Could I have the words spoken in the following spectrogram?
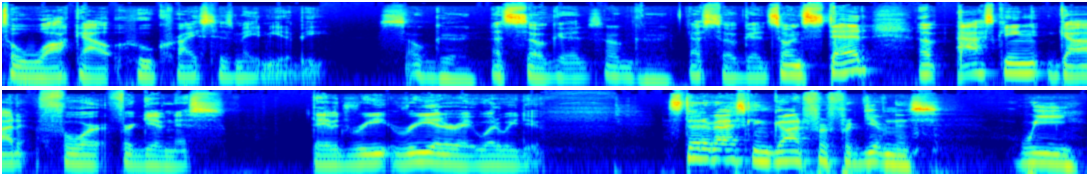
to walk out who Christ has made me to be. So good. That's so good. So good. That's so good. So instead of asking God for forgiveness, David, re- reiterate what do we do? Instead of asking God for forgiveness, we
